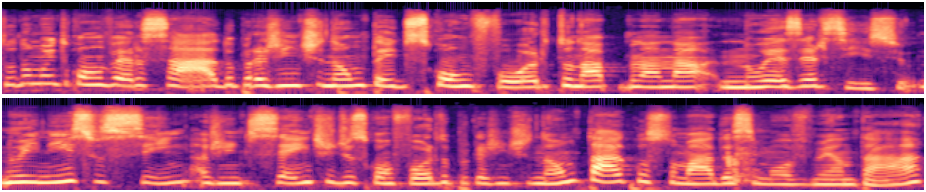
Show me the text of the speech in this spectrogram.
tudo muito conversado para a gente não ter desconforto na, na, na, no exercício. No início, sim, a gente sente desconforto porque a gente não está acostumado a se movimentar,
